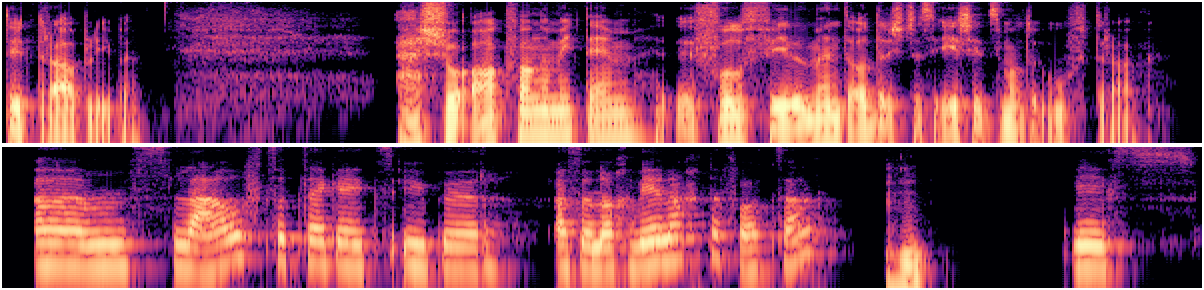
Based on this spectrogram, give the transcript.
Dort dranbleiben. Hast du schon angefangen mit dem Fulfillment oder ist das erst jetzt mal der Auftrag? Ähm, es läuft sozusagen jetzt über, also nach Weihnachten fängt an. Mhm. Bis,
